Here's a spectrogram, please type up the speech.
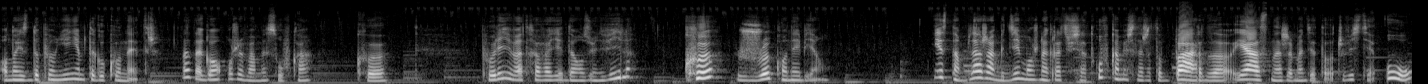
Ono jest dopełnieniem tego connaître. Dlatego używamy słówka que. Pauline va travailler dans une ville que je connais bien. Jest tam plaża, gdzie można grać w siatkówkę. Myślę, że to bardzo jasne, że będzie to oczywiście u,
